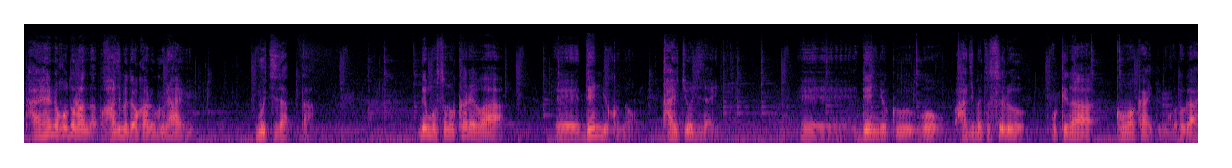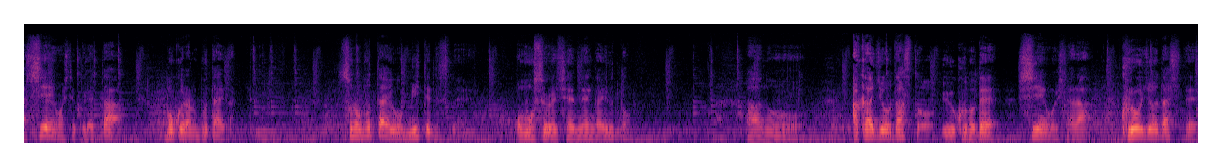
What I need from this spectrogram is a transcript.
大変なことなんだと初めて分かるぐらい無知だった。でもその彼は、えー、電力の会長時代に、えー、電力をはじめとする沖縄駒和会というところが支援をしてくれた僕らの舞台があって、その舞台を見てですね面白い青年がいると。あの赤字を出すということで支援をしたら黒字を出して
